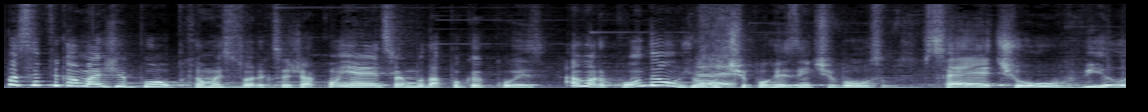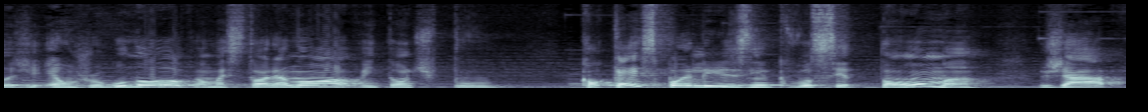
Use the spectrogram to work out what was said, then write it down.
mas você fica mais de boa, porque é uma história que você já conhece, vai mudar pouca coisa. Agora, quando é um jogo É. tipo Resident Evil 7 ou Village, é um jogo novo, é uma história nova. Então, tipo, qualquer spoilerzinho que você toma já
